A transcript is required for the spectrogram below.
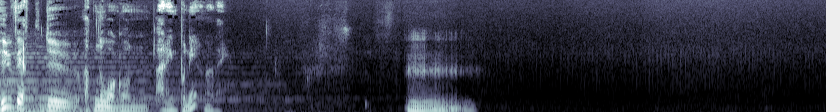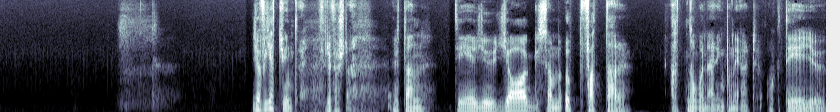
Hur vet du att någon är imponerad av dig? Mm. Jag vet ju inte, för det första. Utan det är ju jag som uppfattar att någon är imponerad och det är ju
